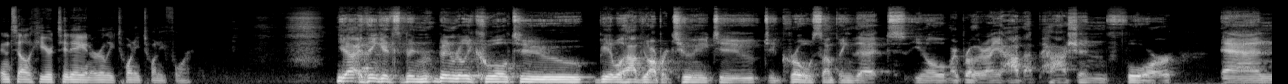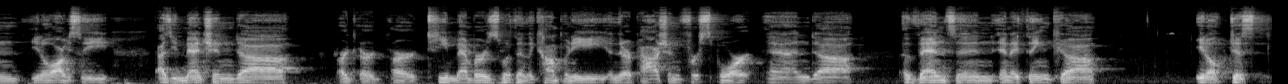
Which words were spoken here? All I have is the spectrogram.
until here today in early 2024? Yeah, I think it's been been really cool to be able to have the opportunity to to grow something that you know my brother and I have that passion for, and you know obviously, as you mentioned, uh, our, our our team members within the company and their passion for sport and uh, events, and and I think uh, you know just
